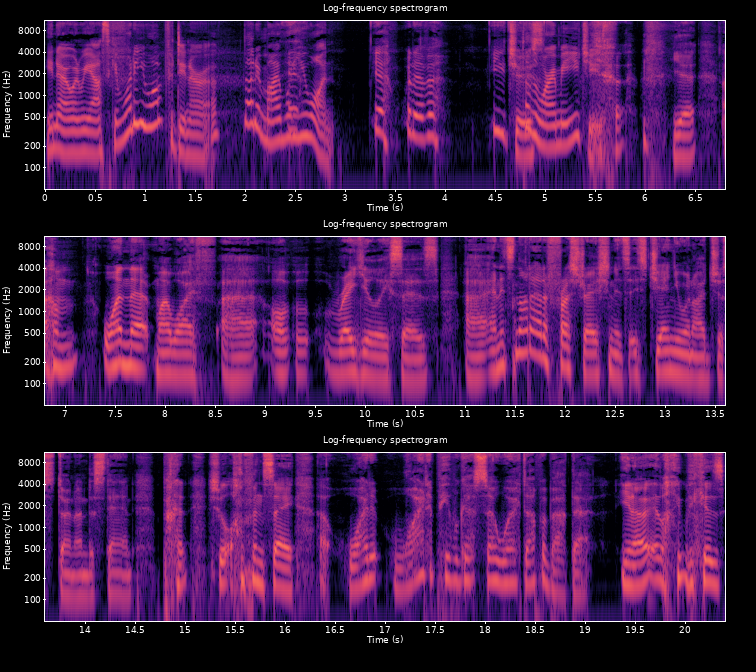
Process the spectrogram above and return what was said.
You know, when we ask him, "What do you want for dinner?" "I don't mind. What do you want?" Yeah, whatever. You choose. Doesn't worry me. You choose. Yeah. Um, one that my wife uh, regularly says, uh, and it's not out of frustration, it's, it's genuine, I just don't understand. But she'll often say, uh, why, do, why do people get so worked up about that? You know, like because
